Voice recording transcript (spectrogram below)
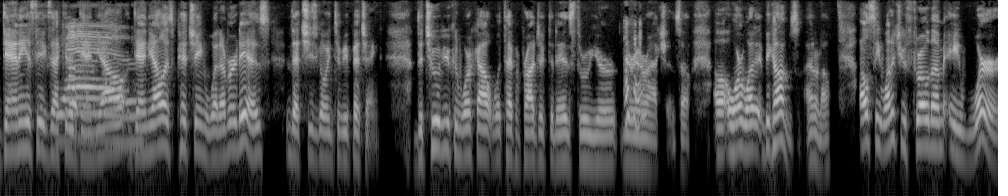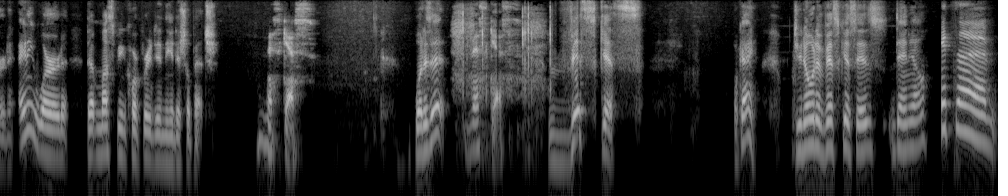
Danny is the executive. Danielle Danielle is pitching whatever it is that she's going to be pitching. The two of you can work out what type of project it is through your your Okay. interaction. So, uh, or what it becomes. I don't know. Elsie, why don't you throw them a word, any word that must be incorporated in the initial pitch? Viscous. What is it? Viscous. Viscous. Okay. Do you know what a viscous is, Danielle? It's a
